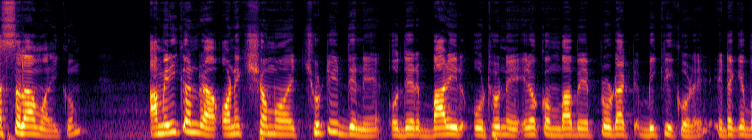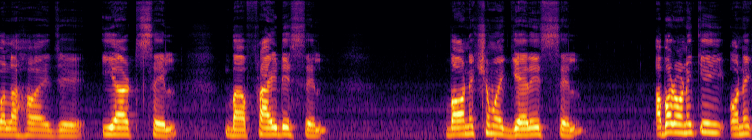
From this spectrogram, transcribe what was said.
আসসালামু আলাইকুম। আমেরিকানরা অনেক সময় ছুটির দিনে ওদের বাড়ির উঠোনে এরকমভাবে প্রোডাক্ট বিক্রি করে। এটাকে বলা হয় যে ইয়ার্ড সেল বা ফ্রাইডে সেল বা অনেক সময় গ্যারেজ সেল। আবার অনেকেই অনেক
